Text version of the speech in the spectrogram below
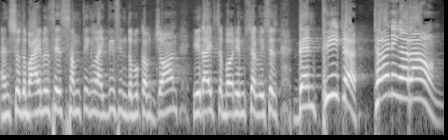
And so the Bible says something like this in the book of John. He writes about himself. He says, Then Peter, turning around,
